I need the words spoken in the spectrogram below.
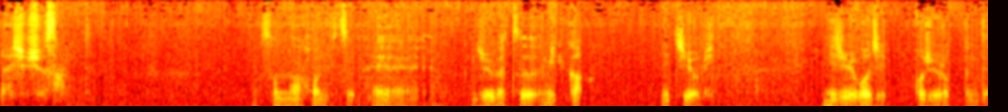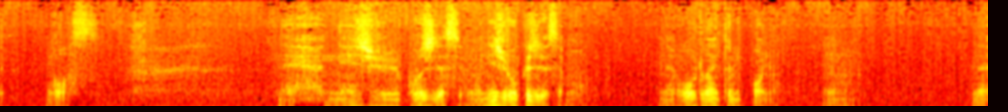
来週週3って。そんな本日、えー、10月3日、日曜日。25時56分でごわす。ね25時ですよ。もう26時ですよ、もう。ねオールナイトニッポンよ。うん。ね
